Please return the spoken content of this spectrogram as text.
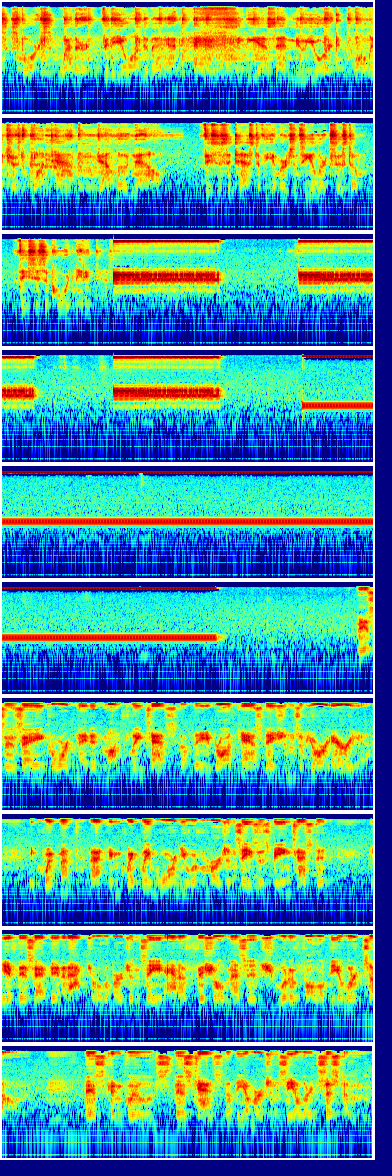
sports, weather, video on demand, and CBSN New York. All in just one tap. Download now. This is a test of the emergency alert system. This is a coordinated test. This is a coordinated monthly test of the broadcast stations of your area. Equipment that can quickly warn you of emergencies is being tested. If this had been an actual emergency, an official message would have followed the alert zone. This concludes this test of the emergency alert system.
